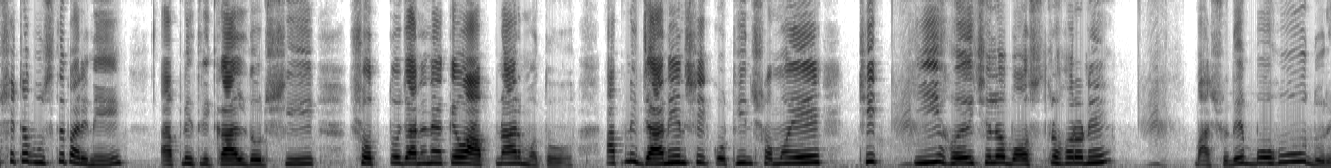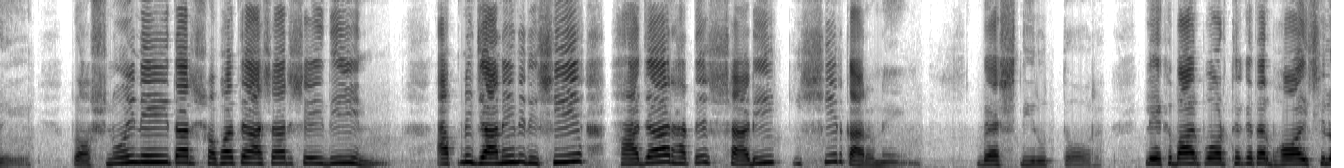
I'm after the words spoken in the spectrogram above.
সেটা বুঝতে পারিনি? আপনি ত্রিকালদর্শী, সত্য জানে না কেউ আপনার মতো। আপনি জানেন সেই কঠিন সময়ে ঠিক কী হয়েছিল বস্ত্রহরণে? বাসুদেব বহু দূরে। প্রশ্নই নেই তার সভাতে আসার সেই দিন। আপনি জানেন ঋষি হাজার হাতের শাড়ি কিসের কারণে? ব্যাস নিরুত্তর। লেখবার পর থেকে তার ভয় ছিল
